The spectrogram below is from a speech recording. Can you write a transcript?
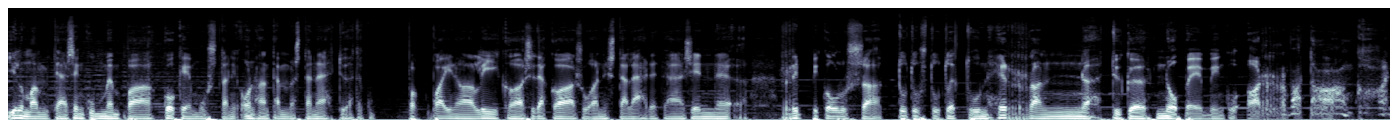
ilman mitään sen kummempaa kokemusta, niin onhan tämmöistä nähty, että kun pa- painaa liikaa sitä kaasua, niin sitä lähdetään sinne rippikoulussa tutustutetun herran tykö nopeammin kuin arvataankaan.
